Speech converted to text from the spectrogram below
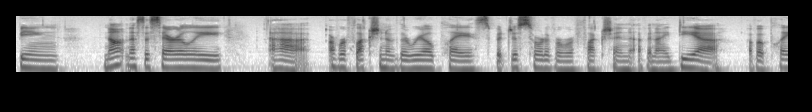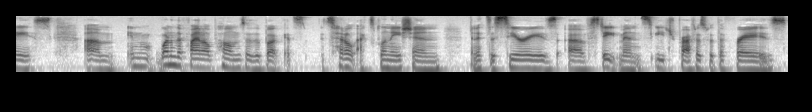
being not necessarily uh, a reflection of the real place, but just sort of a reflection of an idea of a place. Um, in one of the final poems of the book, it's, it's titled Explanation, and it's a series of statements, each prefaced with the phrase,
